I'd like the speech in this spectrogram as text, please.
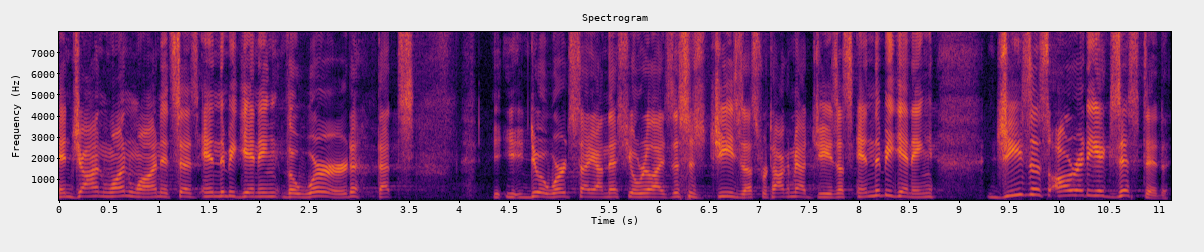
In John 1 1, it says, In the beginning, the Word, that's you, you do a word study on this, you'll realize this is Jesus. We're talking about Jesus. In the beginning, Jesus already existed.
